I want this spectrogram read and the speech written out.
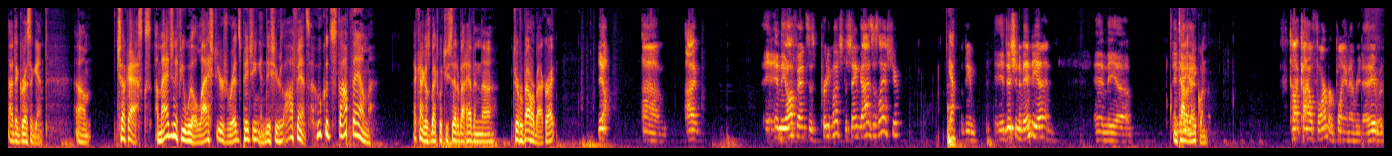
I digress again. Um, Chuck asks, imagine if you will, last year's Reds pitching and this year's offense. Who could stop them? That kind of goes back to what you said about having uh, Trevor Bauer back, right? Yeah, um, I and the offense is pretty much the same guys as last year. Yeah. with the addition of India and and the uh, And Tyler Naquin. Kyle Farmer playing every day, but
